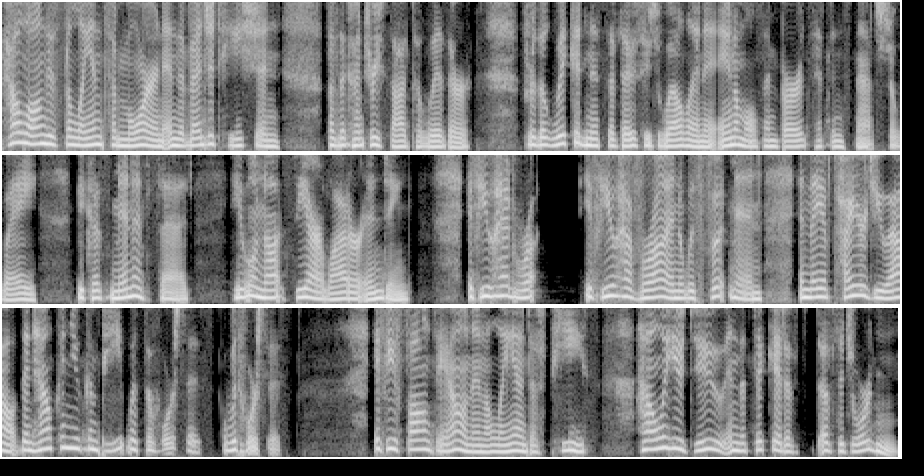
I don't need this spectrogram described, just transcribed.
How long is the land to mourn and the vegetation of the countryside to wither? For the wickedness of those who dwell in it, animals and birds have been snatched away, because men have said, He will not see our latter ending. If you had ru- if you have run with footmen and they have tired you out, then how can you compete with the horses, with horses? If you fall down in a land of peace, how will you do in the thicket of, of the Jordan?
